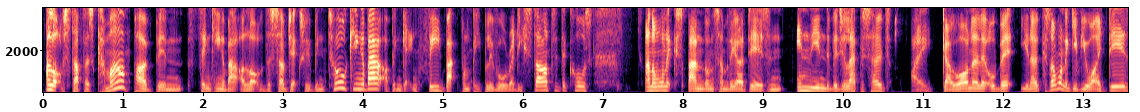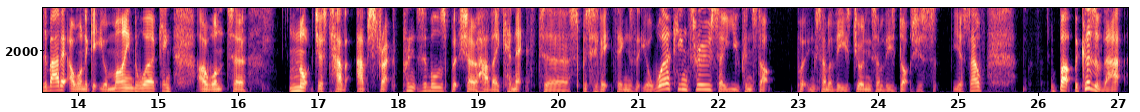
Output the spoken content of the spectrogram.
a lot of stuff has come up. I've been thinking about a lot of the subjects we've been talking about. I've been getting feedback from people who've already started the course. And I want to expand on some of the ideas. And in the individual episodes, I go on a little bit, you know, because I want to give you ideas about it. I want to get your mind working. I want to not just have abstract principles, but show how they connect to specific things that you're working through. So you can start putting some of these, joining some of these dots yourself. But because of that,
